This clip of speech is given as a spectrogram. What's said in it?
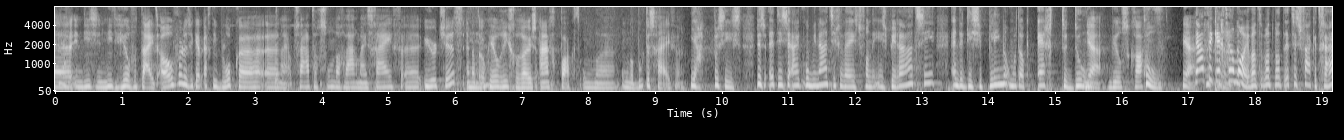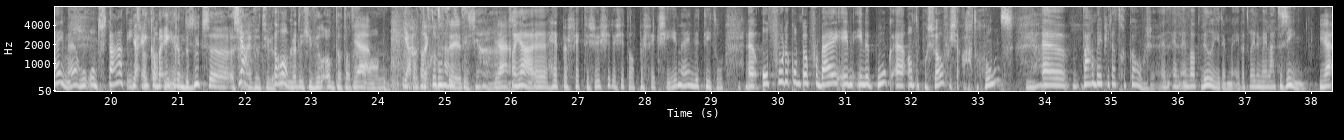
Ja. In die zin niet heel veel tijd over. Dus ik heb echt die blokken. eh, nou ja, op zaterdag, zondag waren mijn schrijfuurtjes. en dat ook heel rigoureus aangepakt om, eh, om dat boek te schrijven. Ja, precies. Dus het is eigenlijk een combinatie geweest van de inspiratie en de discipline om het ook echt te doen. Ja, wilskracht. Cool. Ja. Ja, vind ik echt heel mooi. Want, want, want het is vaak het geheim, hè? Hoe ontstaat iets? Ja, wat je kan maar één keer een debuut eh, schrijven Ja, natuurlijk daarom. ook. Hè? Dus je wil ook dat dat Ja. gewoon... Ja, dat dat het goed is. is, ja. Ja. Nou ja, eh, het perfecte zusje, er zit al perfectie in, hè, in de titel. Eh, opvoeden komt ook voorbij in, in het boek. eh antroposofische achtergrond. Ja. Eh, waarom heb je dat gekozen? En, en, en wat wil je ermee? Wat wil je ermee laten zien? Ja,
